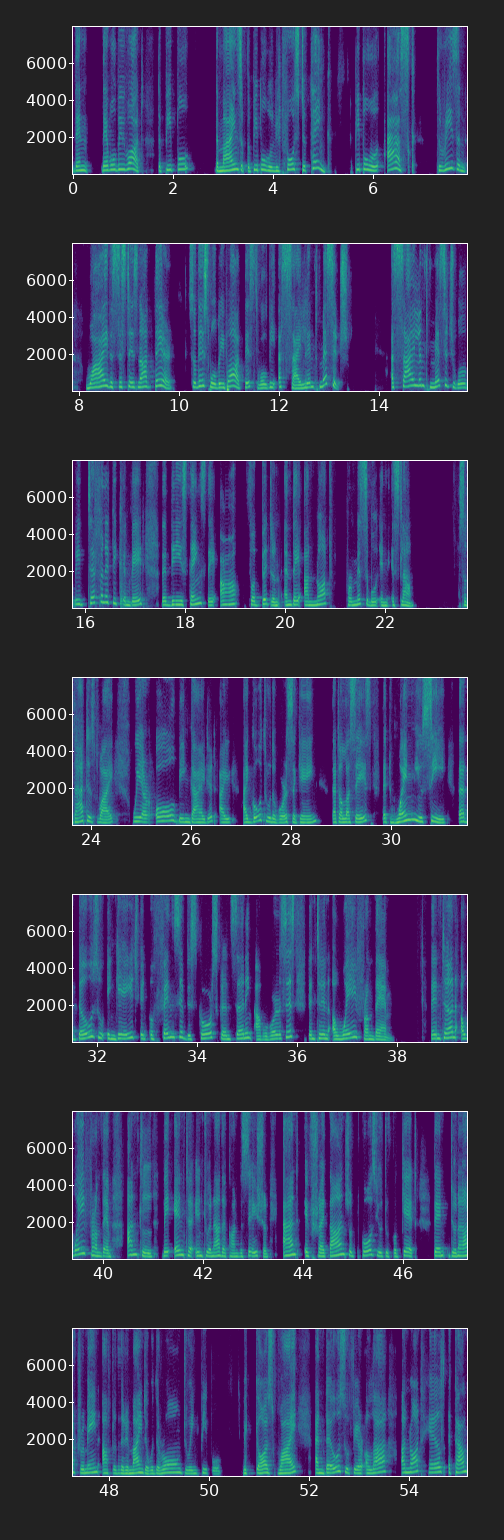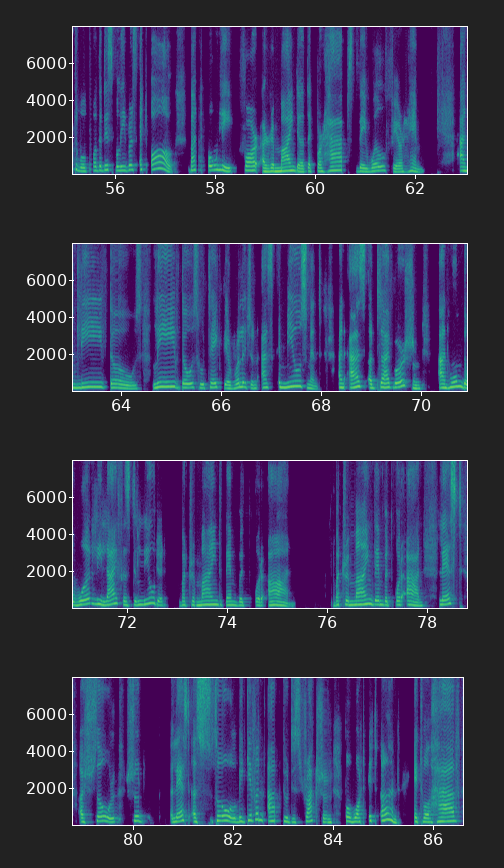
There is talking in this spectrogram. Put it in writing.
then there will be what? The people, the minds of the people will be forced to think. People will ask the reason why the sister is not there. So this will be what? This will be a silent message. A silent message will be definitely conveyed that these things, they are forbidden and they are not permissible in Islam. So that is why we are all being guided. I, I go through the verse again that Allah says that when you see that those who engage in offensive discourse concerning our verses, then turn away from them then turn away from them until they enter into another conversation. And if shaitan should cause you to forget, then do not remain after the reminder with the wrongdoing people. Because why? And those who fear Allah are not held accountable for the disbelievers at all, but only for a reminder that perhaps they will fear him and leave those, leave those who take their religion as amusement and as a diversion and whom the worldly life has deluded, but remind them with Quran. But remind them with Quran, lest a soul should lest a soul be given up to destruction for what it earned. It will have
